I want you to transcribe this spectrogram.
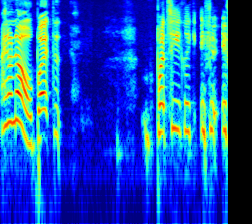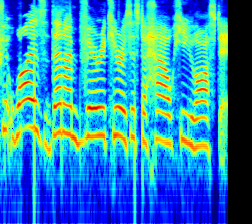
i don't know but the, But see, like if it, if it was, then I'm very curious as to how he lost it.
